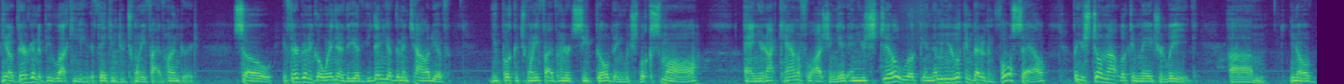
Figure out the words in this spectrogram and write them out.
you know, they're going to be lucky if they can do 2,500. So if they're going to go in there, then you have the mentality of you book a 2,500 seat building, which looks small, and you're not camouflaging it, and you're still looking. I mean, you're looking better than Full Sail, but you're still not looking major league. Um, you know,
